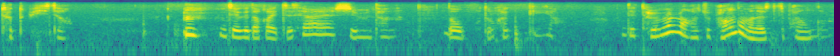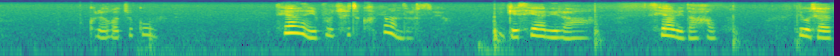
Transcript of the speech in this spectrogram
자두빛이죠. 이제 여기다가 이제 새알심 다 넣어보도록 할게요. 근데 덜 말라가지고 방금 만들었어 방금. 그래가지고 새알은 일부러 살짝 크게 만들었어요. 이게 새알이라 새알이다 하고 이거 제가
